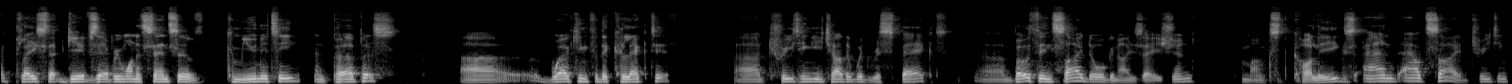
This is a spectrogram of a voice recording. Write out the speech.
a place that gives everyone a sense of community and purpose, uh, working for the collective, uh, treating each other with respect, uh, both inside the organization amongst colleagues and outside, treating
